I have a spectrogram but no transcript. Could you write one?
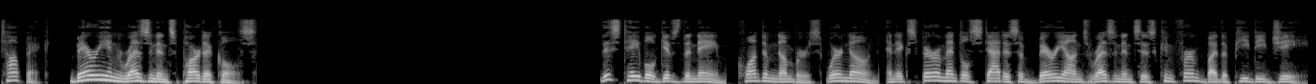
Topic: Baryon resonance particles. This table gives the name, quantum numbers where known, and experimental status of baryons resonances confirmed by the PDG.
